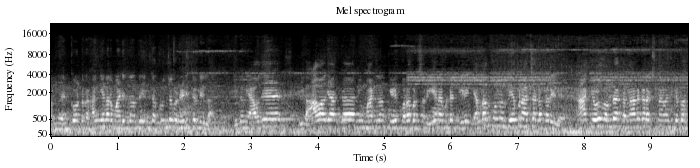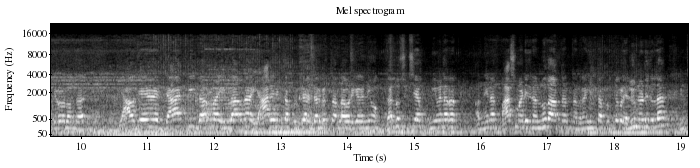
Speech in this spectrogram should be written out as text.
ಒಂದು ಎನ್ಕೌಂಟರ್ ಹಂಗೆ ಏನಾರು ಮಾಡಿದ್ರು ಅಂದರೆ ಇಂಥ ಕೃತ್ಯಗಳು ನಡೀತಿರ್ಲಿಲ್ಲ. ಇದನ್ನು ಯಾವುದೇ ಈಗ ಆವಾಗ ಯಾಕೆ ನೀವು ಮಾಡಿಲ್ಲ ಅಂತ ಕೇಳಿ ಬರೋಬರ್ ಸರ್, ಏನಾಗ್ಬಿಟ್ಟೈತಿ? ಎಲ್ಲದಕ್ಕೂ ಒಂದು ಲೇಪನ ಹಚ್ಚಕತ್ತಾರೆ ಇಲ್ಲಿ. ನಾ ಕೇಳೋದು ಒಂದೇ, ಕರ್ನಾಟಕ ರಕ್ಷಣಾ ವೇದಿಕೆ ಕೇಳೋದು ಒಂದೇ. ಯಾವುದೇ ಜಾತಿ ಧರ್ಮ ಇಲ್ಲಾರ್ದ ಯಾರು ಇಂಥ ಕೃತ್ಯ ಜರುಗುತ್ತಲ್ಲ ಅವರಿಗೆ ನೀವು ಗಲ್ಲು ಶಿಕ್ಷೆ ನೀವೇನಾರ ಅದನ್ನೇನಾರು ಪಾಸ್ ಮಾಡಿದ್ರೆ ಅನ್ನೋದು ಅಂತಂದ್ರೆ ಇಂಥ ಕೃತ್ಯಗಳು ಎಲ್ಲೂ ನಡೆಯೋದಿಲ್ಲ ಇಂಥ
